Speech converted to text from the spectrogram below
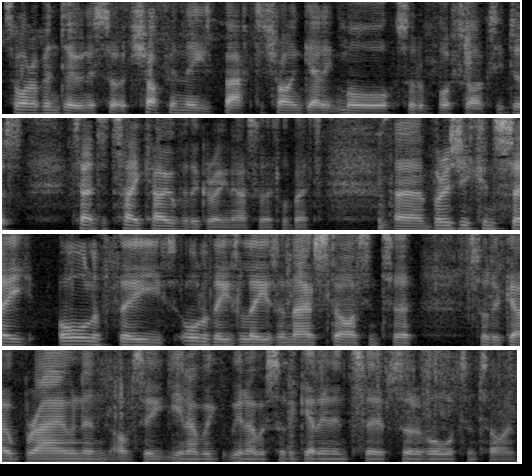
So what I've been doing is sort of chopping these back to try and get it more sort of bush-like. It does tend to take over the greenhouse a little bit. Um, but as you can see, all of these all of these leaves are now starting to sort of go brown, and obviously you know we you know we're sort of getting into sort of autumn time.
